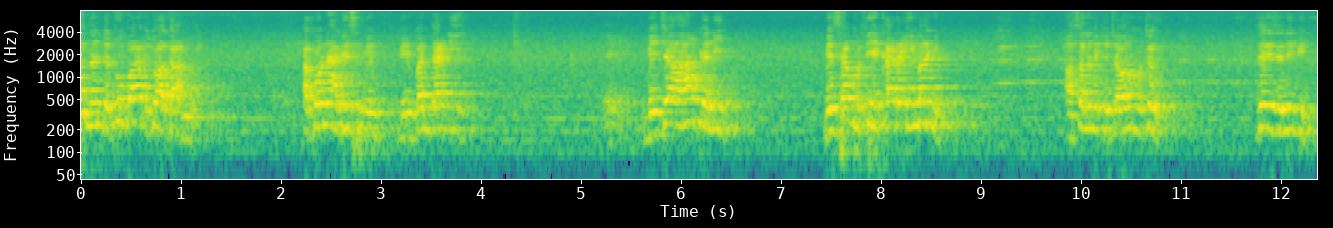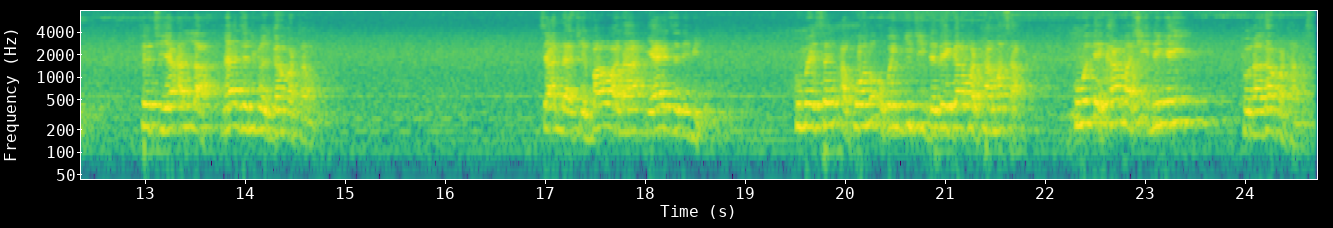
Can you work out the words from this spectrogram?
Sannan da tuba zuwa ga Allah. Akwai wani hadisi mai ban daɗi, mai ja hankali bai sa mutum ya ƙara imani. A sallar ke wani mutum zai zanibi sai ce ya Allah na yi zanibin gafarta mu. Sai Allah ce bawa na ya yi zanibi kuma ya san akwai wani ubangiji da zai gafarta masa kuma zai kama shi idan ya yi to na gafarta masa.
